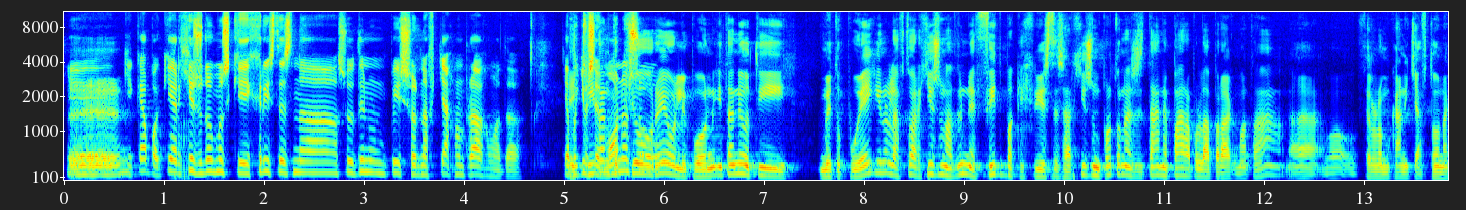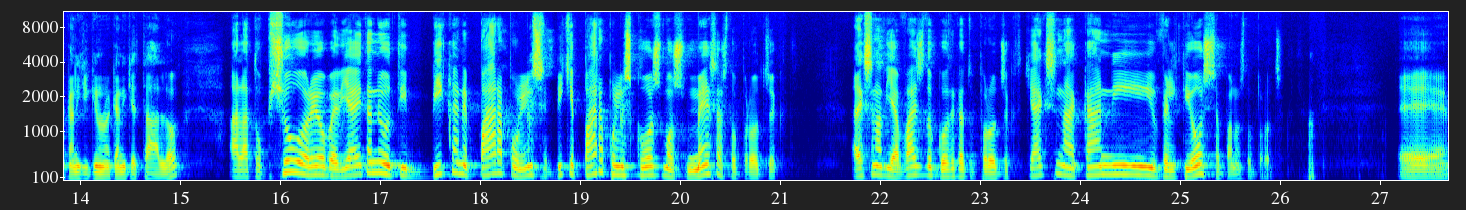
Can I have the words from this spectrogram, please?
Και, ε... και κάπου εκεί αρχίζουν όμως και οι χρήστες να σου δίνουν πίσω, να φτιάχνουν πράγματα. Και από εκεί, εκεί ήταν το πιο σου... ωραίο λοιπόν, ήταν ότι με το που έγινε όλο αυτό, αρχίζουν να δίνουν feedback οι χρήστες, αρχίζουν πρώτον να ζητάνε πάρα πολλά πράγματα. Θέλω να μου κάνει και αυτό, να κάνει και εκείνο, να κάνει και τ' άλλο. Αλλά το πιο ωραίο, παιδιά, ήταν ότι μπήκανε πάρα πολλοί, μπήκε πάρα πολλοί κόσμος μέσα στο project, άρχισε να διαβάζει τον κώδικα του project και άρχισε να κάνει βελτιώσεις επάνω στο project. Ε,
